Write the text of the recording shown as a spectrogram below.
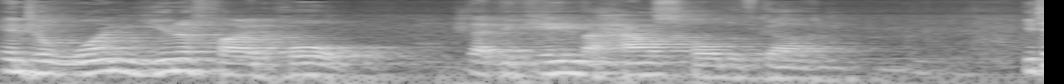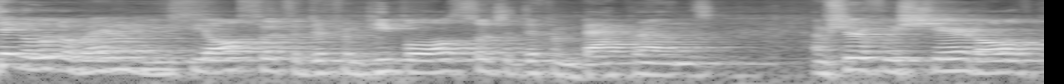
into one unified whole that became the household of God. You take a look around, you see all sorts of different people, all sorts of different backgrounds. I'm sure if we shared all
